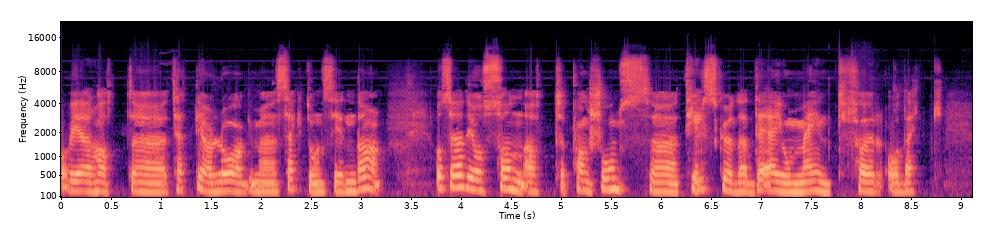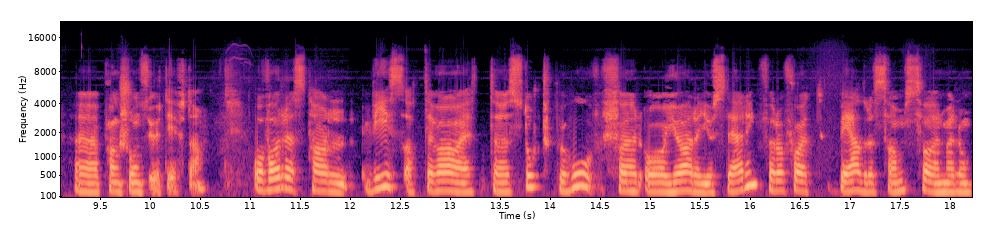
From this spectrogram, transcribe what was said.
Og vi har hatt uh, tett dialog med sektoren siden da. Og så er det jo sånn at pensjonstilskuddet det er jo meint for å dekke pensjonsutgifter. Og våre tall viser at det var et stort behov for å gjøre justering, for å få et bedre samsvar mellom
